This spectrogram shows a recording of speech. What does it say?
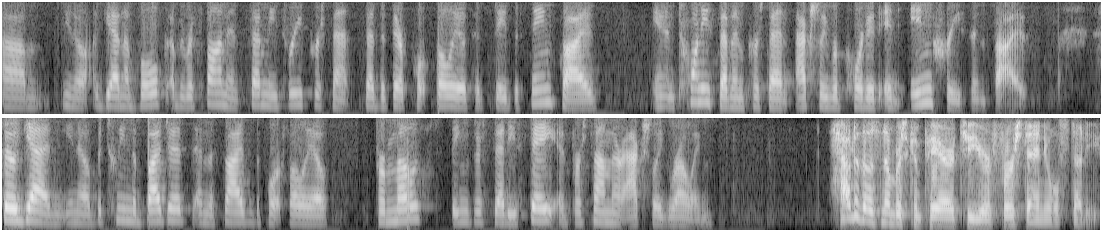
um, you know, again, a bulk of the respondents, 73%, said that their portfolios had stayed the same size and 27% actually reported an increase in size. So again, you know, between the budgets and the size of the portfolio, for most things are steady state, and for some they're actually growing. How do those numbers compare to your first annual study?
